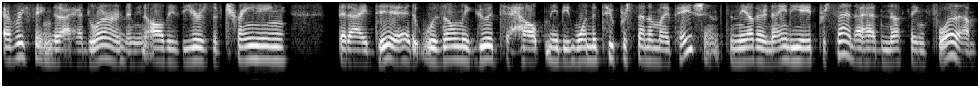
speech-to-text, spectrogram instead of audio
everything that I had learned. I mean, all these years of training that I did was only good to help maybe one to two percent of my patients, and the other ninety-eight percent I had nothing for them.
